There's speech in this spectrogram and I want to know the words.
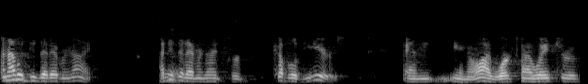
And I would do that every night. I did that every night for a couple of years, and you know, I worked my way through.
